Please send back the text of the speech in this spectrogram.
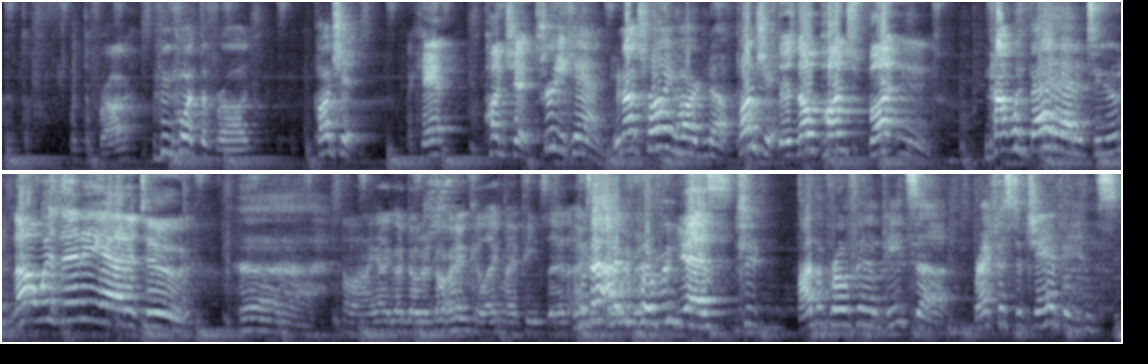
What the, what the frog? what the frog? Punch it. I can't punch it. Sure you can. You're not trying hard enough. Punch it. There's no punch button. Not with that attitude. Not with any attitude. On, oh, I gotta go door to door and collect my pizza. And Was that ibuprofen? Yes. Ibuprofen and pizza. Breakfast of champions.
